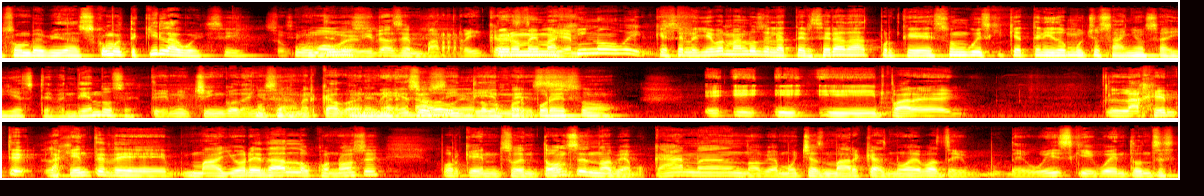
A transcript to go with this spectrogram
son bebidas, es como el tequila, güey. sí. Son ¿Sí me como bebidas en barricas. Pero me bien- imagino, güey, que se lo llevan más los de la tercera edad porque es un whisky que ha tenido muchos años ahí, este, vendiéndose. Tiene un chingo de años O sea, en el mercado. En En, el eso mercado, sí güey, a lo mejor tienes. por eso. Y, y, y, y para la gente, la gente de mayor edad lo conoce porque en su entonces no había Buchanan, no había muchas marcas nuevas de, de whisky, güey. Entonces,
